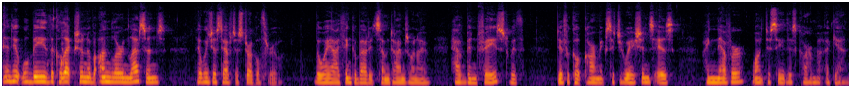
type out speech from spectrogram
And it will be the collection of unlearned lessons that we just have to struggle through. The way I think about it sometimes when I have been faced with difficult karmic situations is I never want to see this karma again.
